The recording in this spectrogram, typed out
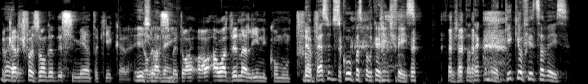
eu Mano. quero te fazer um agradecimento aqui, cara. Ixi, um agradecimento ao, ao, Adrenaline como um todo. Não, peço desculpas pelo que a gente fez. Eu já tô até com medo. O que, que eu fiz dessa vez?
